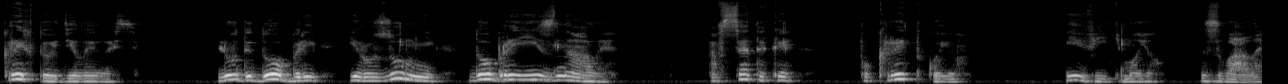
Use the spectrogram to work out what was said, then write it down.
крихтою ділилась. Люди добрі і розумні добре її знали, а все-таки покриткою і відьмою звали.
